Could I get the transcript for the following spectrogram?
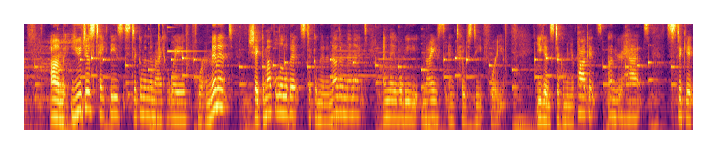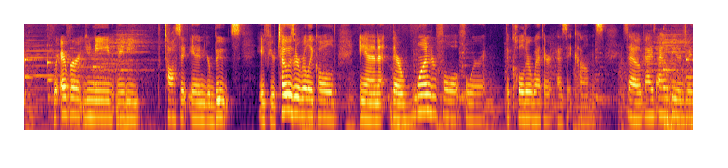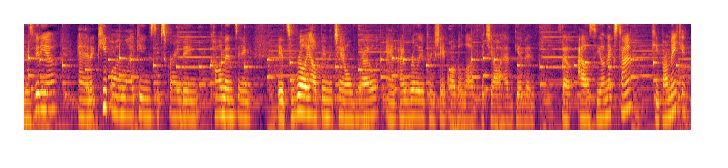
Um, you just take these, stick them in the microwave for a minute, shake them up a little bit, stick them in another minute, and they will be nice and toasty for you. You can stick them in your pockets, under your hats, stick it wherever you need, maybe toss it in your boots if your toes are really cold, and they're wonderful for the colder weather as it comes. So guys, I hope you enjoy this video and keep on liking, subscribing, commenting. It's really helping the channel grow and I really appreciate all the love that y'all have given. So I'll see y'all next time. Keep on making.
